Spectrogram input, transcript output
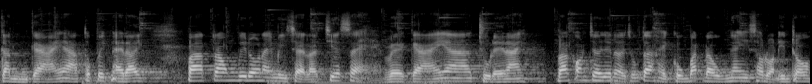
cần cái à, topic này đây. Và trong video này mình sẽ là chia sẻ về cái à, chủ đề này. Và còn chờ gì nữa chúng ta hãy cùng bắt đầu ngay sau đoạn intro.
